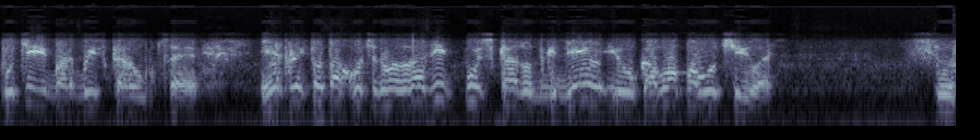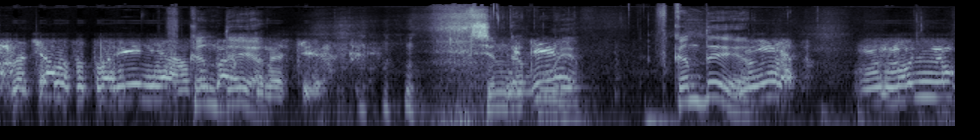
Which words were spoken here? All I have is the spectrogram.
путей борьбы с коррупцией. Если кто-то хочет возразить, пусть скажут, где и у кого получилось. Сначала сотворение в государственности. В Сингапуре. Где? В КНДР. Нет. Ну, ну,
